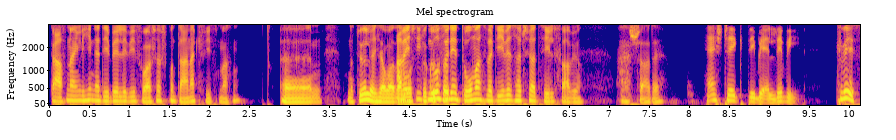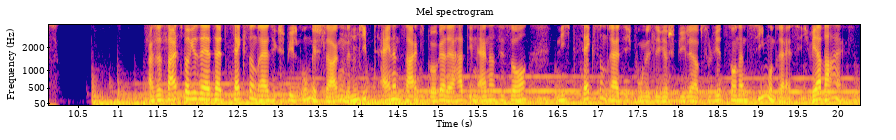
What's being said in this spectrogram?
Darf man eigentlich in der DBLW Vorschau spontaner Quiz machen? Ähm, natürlich, aber. Aber es ist nur für den Thomas, weil dir es heute schon erzählt, Fabio. Ah, schade. Hashtag DBLDW. Quiz. Also Salzburg ist ja jetzt seit 36 Spielen ungeschlagen und es gibt einen Salzburger, der hat in einer Saison nicht 36 Bundesligaspiele absolviert, sondern 37. Wer war es?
